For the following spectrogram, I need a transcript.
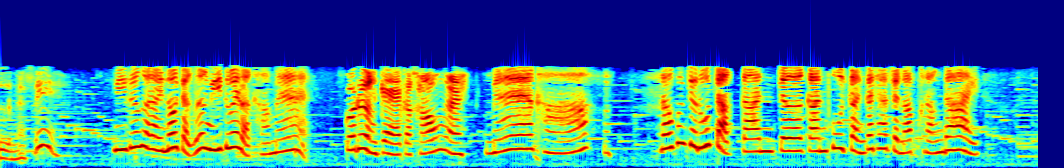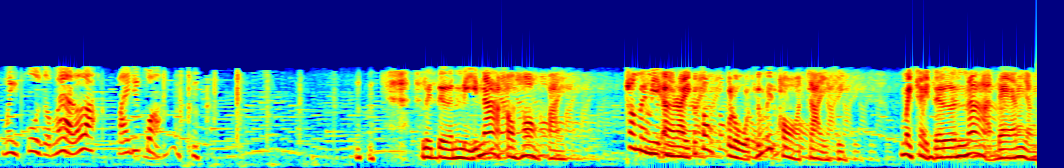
อื่นนะสิมีเรื่องอะไรนอกจากเรื่องนี้ด้วยเหรอคะแม่ ก็เรื่องแกกับเขาไง แม่คะเราเพิ่งจะรู้จักกันเจอกันพูดกันก็แทบจะนับครั้งได้ ไม่พูดกับแม่แล้วล่ะ ไปดีกว่า เลยเดินหนีหน้าเข้าห้องไป ถ้าไม่มีอะไรก็ต้องโกรธหรือไม่พอใจสิ ไม่ใช่เดินหน้าแดงอย่าง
